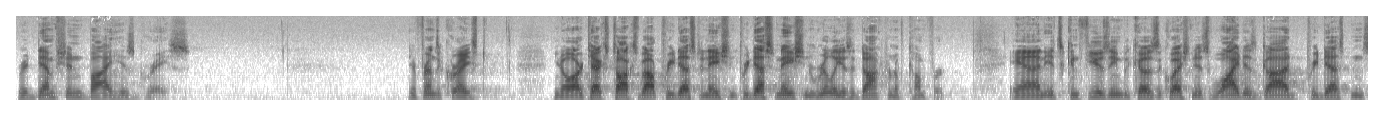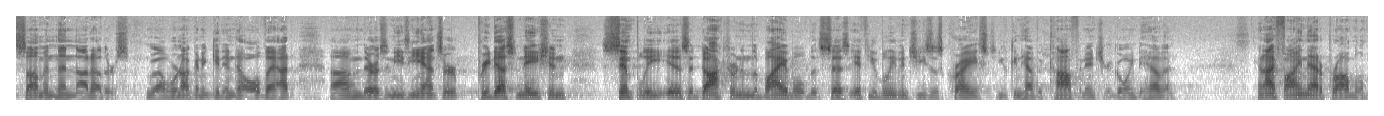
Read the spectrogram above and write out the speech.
Redemption by his grace. Dear friends of Christ, you know, our text talks about predestination. Predestination really is a doctrine of comfort. And it's confusing because the question is, why does God predestine some and then not others? Well, we're not going to get into all that. Um, there's an easy answer. Predestination simply is a doctrine in the Bible that says if you believe in Jesus Christ, you can have the confidence you're going to heaven. And I find that a problem.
